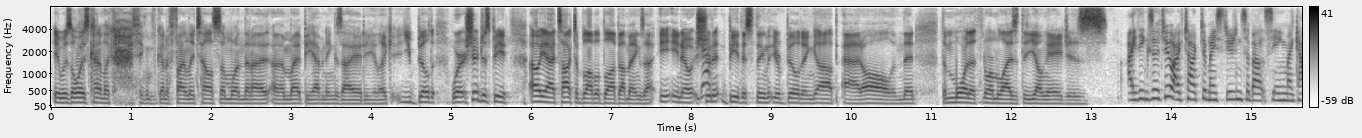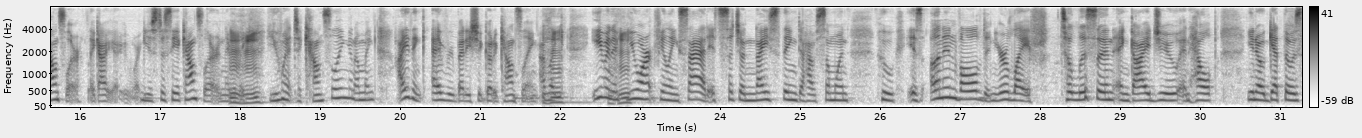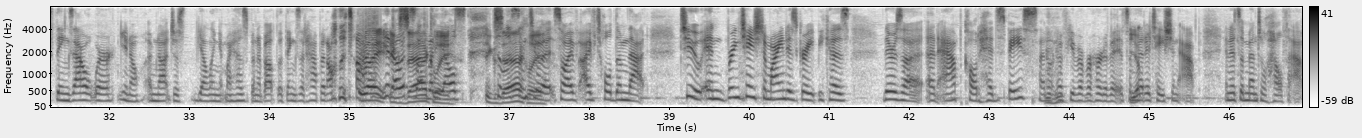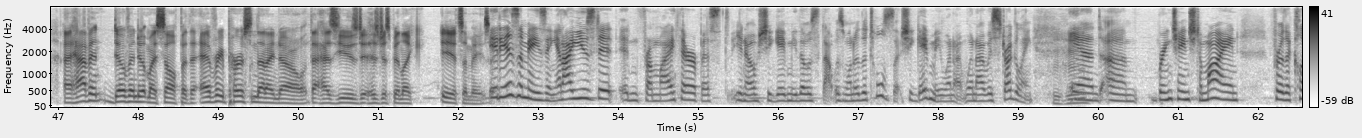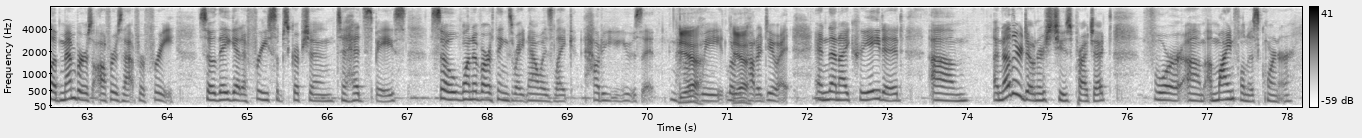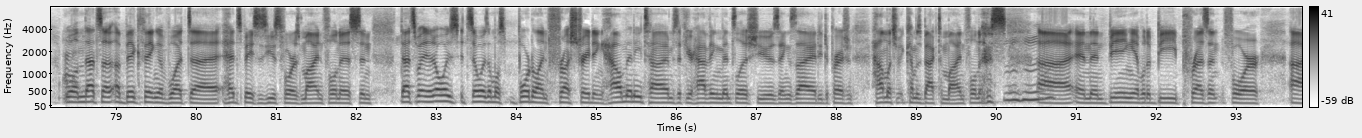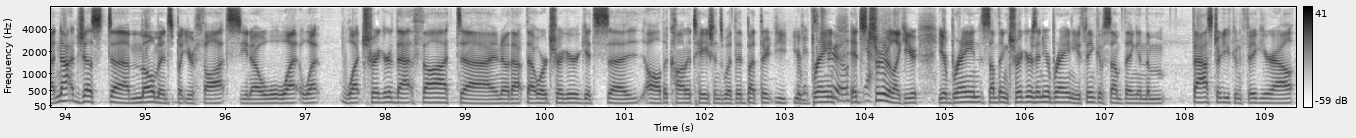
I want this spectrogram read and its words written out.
It was always kind of like I think I'm going to finally tell someone that I, I might be having anxiety. Like you build where it should just be, oh yeah, I talked to blah blah blah about my anxiety. You know, it Yeah. shouldn't be this thing that you're building up at all. And then the more that's normalized at the young ages, I think so too. I've talked to my students about seeing my counselor. Like I, I used to see a counselor, and they were Mm-hmm. like, "You went to counseling?" And I'm like, "I think everybody should go to counseling." I'm like, Mm-hmm. even if you aren't feeling sad, it's such a nice thing to have someone who is uninvolved in your life to listen and guide you and help, you know, get those things out. Where you know, I'm not just yelling at my husband about the things that happen all the time. Right, You know, it's exactly. somebody else to listen to it. So I've I've told them that too. And Bring Change to Mind is great because there's a an app called Headspace. I don't know if you've ever heard of it. It's a Mm-hmm. Yep. meditation app and it's a mental health app. I haven't dove into it myself, but the, every person that I know that has used it has just been like, it's amazing. It is amazing, and I used it. And from my therapist, you know, she gave me those. That was one of the tools that she gave me when I when I was struggling. Mm-hmm. And um, Bring Change to Mind for the club members offers that for free, so they get a free subscription to Headspace. So one of our things right now is like, how do you use it? How Yeah, do we learn yeah. how to do it? And then I created um, another Donors Choose project for um, a mindfulness corner. Well, and that's a, a big thing of what uh, Headspace is used for is mindfulness, and that's what it always. It's always almost borderline frustrating how many times if you're having mental issues, anxiety, depression, how much of it comes back to mindfulness, Mm-hmm. uh, and then being able to be present for uh, not just uh, moments but your thoughts. You know what what what triggered that thought. Uh, I know that that word trigger gets uh, all the connotations with it, but there, you, your But it's brain, true. it's Yeah. true. Like your your brain, something triggers in your brain. You think of something, and the faster you can figure out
